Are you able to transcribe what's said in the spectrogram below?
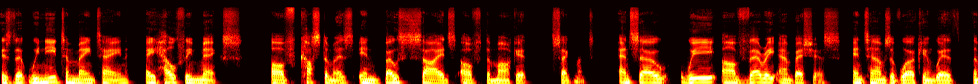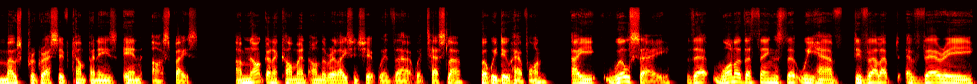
is that we need to maintain a healthy mix of customers in both sides of the market segment. And so we are very ambitious in terms of working with the most progressive companies in our space. I'm not going to comment on the relationship with uh, with Tesla, but we do have one. I will say that one of the things that we have developed a very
